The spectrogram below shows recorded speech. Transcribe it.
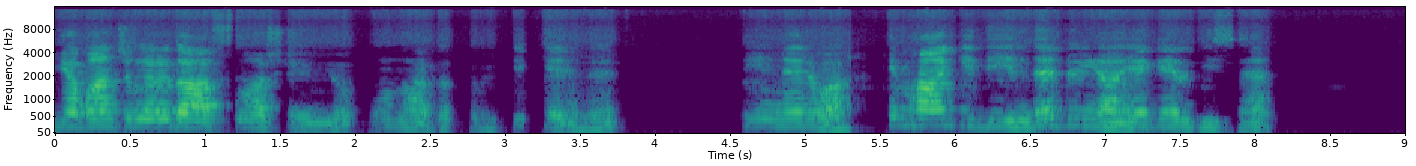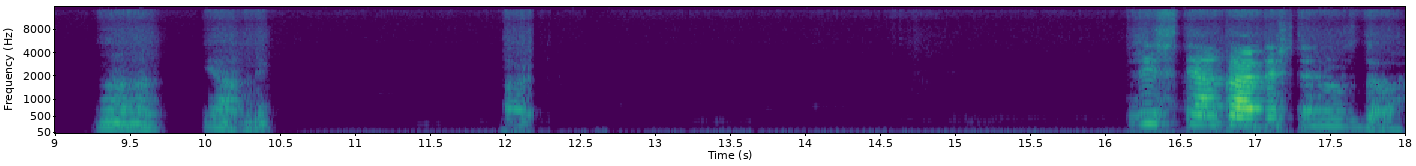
Yabancılara da asla şeyim yok. Onlar da tabii ki kendi dinleri var. Kim hangi dinde dünyaya geldiyse yani evet. Hristiyan kardeşlerimiz de var.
